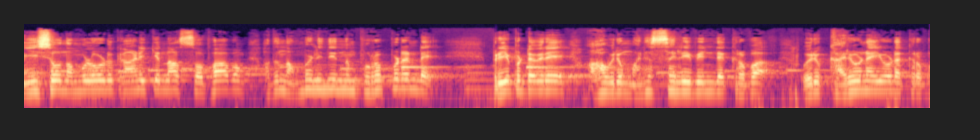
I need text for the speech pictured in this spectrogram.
ഈശോ നമ്മളോട് കാണിക്കുന്ന ആ സ്വഭാവം അത് നമ്മളിൽ നിന്നും പുറപ്പെടണ്ടേ? പ്രിയപ്പെട്ടവരെ ആ ഒരു മനസ്സലിവിന്റെ കൃപ ഒരു കരുണയുടെ കൃപ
